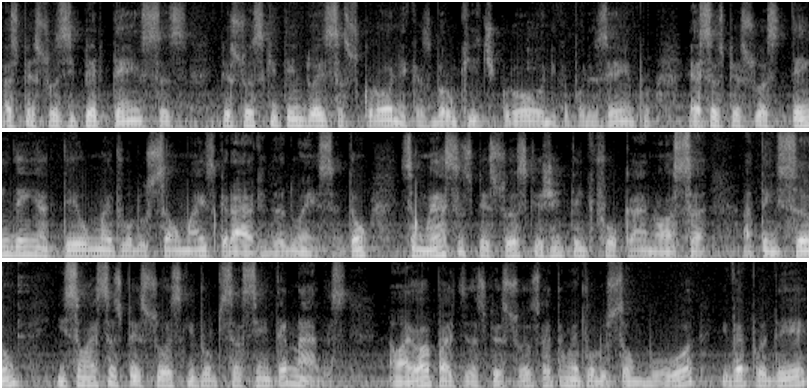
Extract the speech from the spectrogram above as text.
as pessoas hipertensas, pessoas que têm doenças crônicas, bronquite crônica, por exemplo, essas pessoas tendem a ter uma evolução mais grave da doença. Então, são essas pessoas que a gente tem que focar a nossa atenção e são essas pessoas que vão precisar ser internadas. A maior parte das pessoas vai ter uma evolução boa e vai poder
